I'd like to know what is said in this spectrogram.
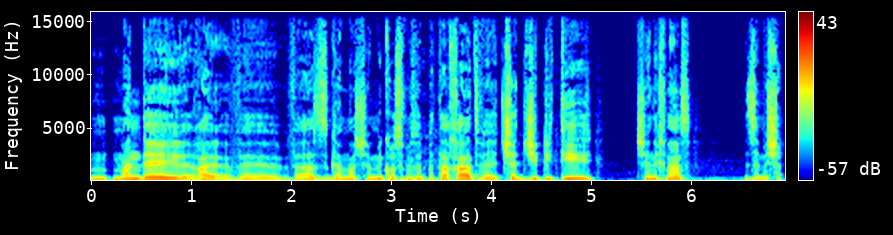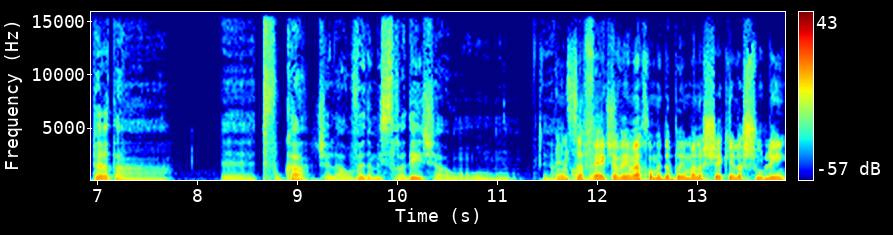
מאנדיי, ואז גם מה שמיקרוסופט מפתחת, וצ'אט GPT שנכנס, זה משפר את התפוקה של העובד המשרדי, שהוא... אין ספק, אבל אם אנחנו מדברים על השקל השולי,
